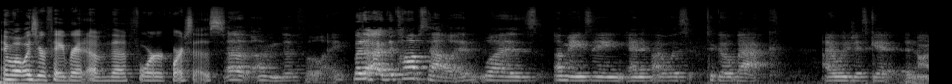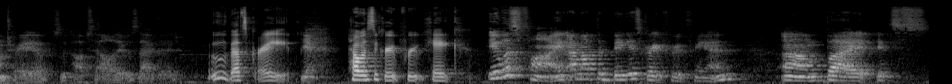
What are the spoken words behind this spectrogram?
And what was your favorite of the four courses? Uh, um, the filet, but uh, the Cobb salad was amazing. And if I was to go back, I would just get an entree of the Cobb salad. It was that good. Ooh, that's great. Yeah. How was the grapefruit cake? It was fine. I'm not the biggest grapefruit fan, um, but it's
